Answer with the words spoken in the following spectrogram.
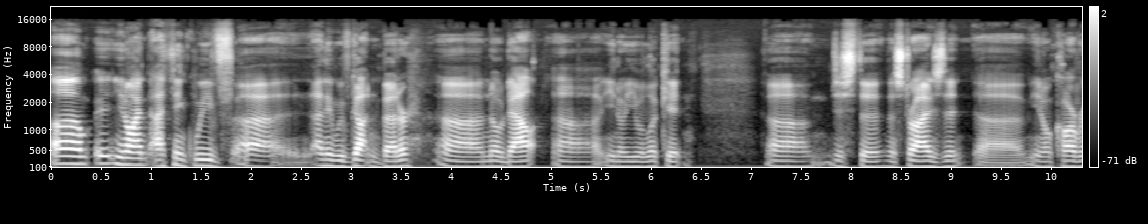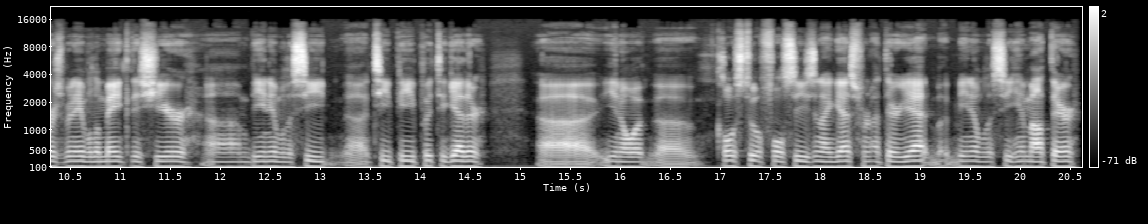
Um, you know, I, I think we've uh, I think we've gotten better, uh, no doubt. Uh, you know, you look at uh, just the the strides that uh, you know Carver's been able to make this year, um, being able to see uh, TP put together. Uh, you know, close to a full season, I guess. We're not there yet, but being able to see him out there,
